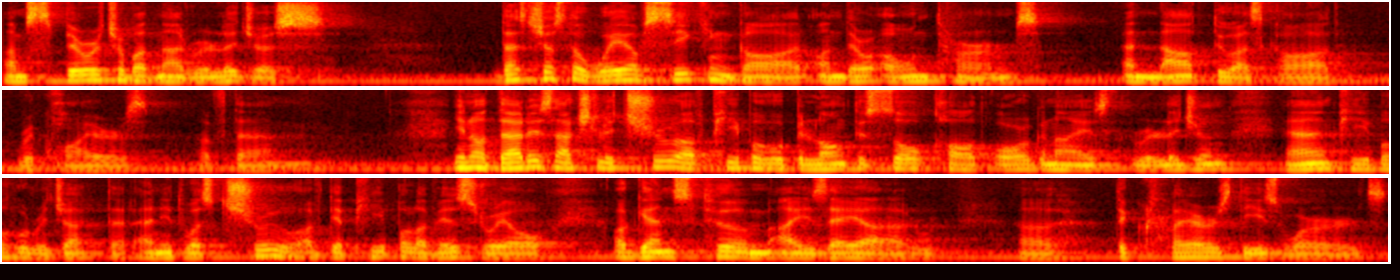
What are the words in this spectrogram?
I'm spiritual but not religious, that's just a way of seeking God on their own terms and not do as God requires of them. You know, that is actually true of people who belong to so called organized religion and people who reject it. And it was true of the people of Israel against whom Isaiah uh, declares these words.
